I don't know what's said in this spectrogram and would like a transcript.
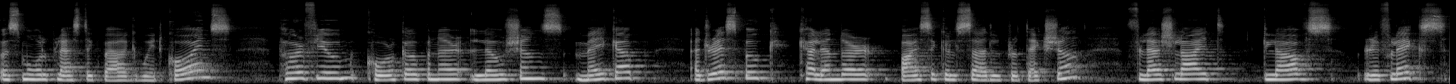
a small plastic bag with coins, perfume, cork opener, lotions, makeup, address book, calendar, bicycle saddle protection, flashlight, gloves, reflex,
